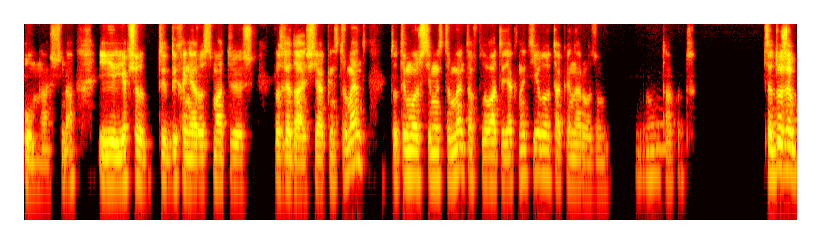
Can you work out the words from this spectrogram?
ум наш. Да? І якщо ти дихання розсматрюєш, розглядаєш як інструмент, то ти можеш цим інструментом впливати як на тіло, так і на розум. Ну, так от. Це дуже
